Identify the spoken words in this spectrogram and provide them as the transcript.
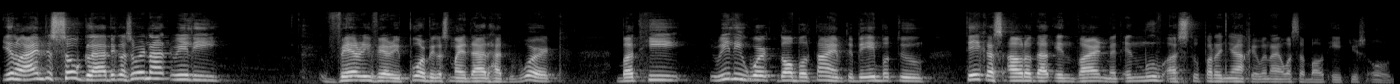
you know, I'm just so glad because we're not really very, very poor because my dad had work, but he really worked double time to be able to take us out of that environment and move us to Paranaque when I was about eight years old.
